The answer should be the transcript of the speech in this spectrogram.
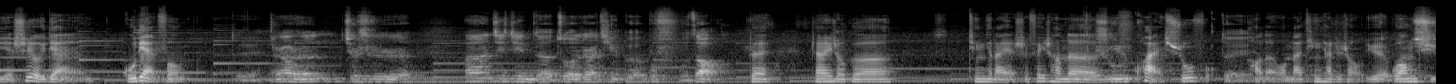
也是有一点古典风。对，能让人就是安安静静的坐在这儿听歌，不浮躁。对，这样一首歌听起来也是非常的愉快舒服。对。好的，我们来听一下这首《月光曲》。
